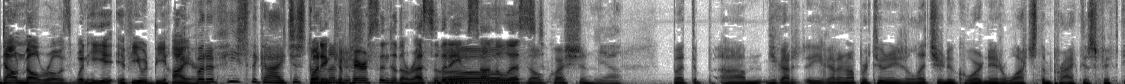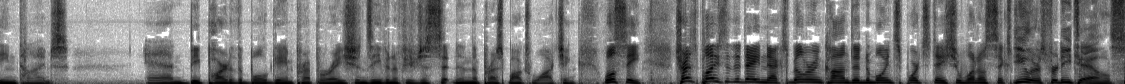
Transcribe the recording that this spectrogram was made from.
down Melrose when he, if he would be hired. But if he's the guy, just but in comparison to the rest of the names on the No, list, no question. yeah. But the, um, you got you got an opportunity to let your new coordinator watch them practice 15 times and be part of the bowl game preparations, even if you're just sitting in the press box watching. We'll see. Trent's plays of the day next. Miller and Condon, Des Moines Sports Station 106. Dealers for details.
